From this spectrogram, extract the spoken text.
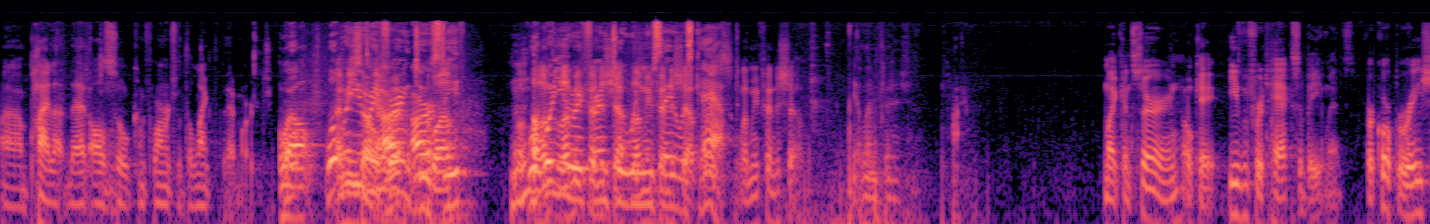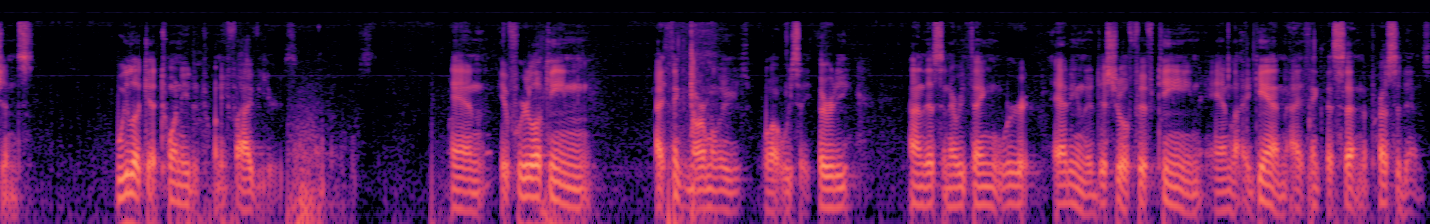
um, pilot that also conforms with the length of that mortgage. Well, What I were mean, you so- referring to, Well, Steve? well, What let- were let you me referring finish to up. when Let me you say it finish was up, please. capped? Let me finish up. Yeah, let him finish. my concern, okay, even for tax abatements, for corporations, we look at 20 to 25 years. And if we're looking, I think normally, what we say 30 on this and everything, we're adding an additional 15. And again, I think that's setting the precedence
